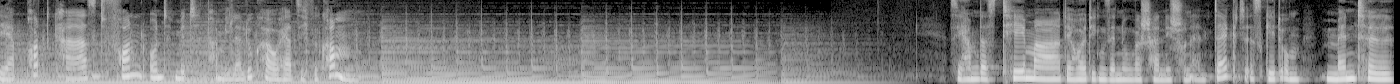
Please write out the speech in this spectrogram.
der Podcast von und mit Pamela Lukau. Herzlich willkommen. Sie haben das Thema der heutigen Sendung wahrscheinlich schon entdeckt. Es geht um Mental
